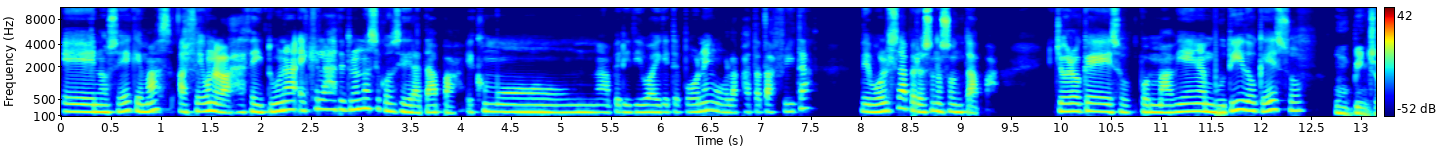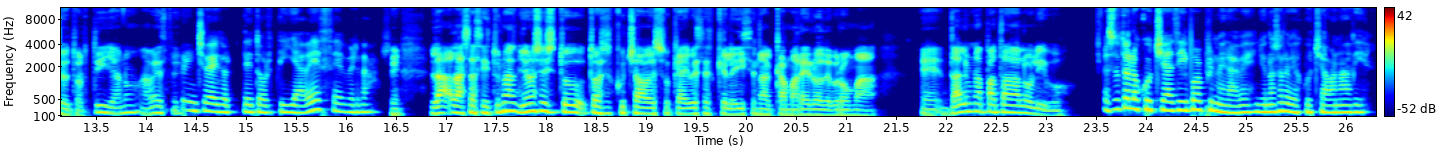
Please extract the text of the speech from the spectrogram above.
Eh, no sé, ¿qué más? Hace una, las aceitunas. Es que las aceitunas no se considera tapa. Es como un aperitivo ahí que te ponen o las patatas fritas de bolsa, pero eso no son tapas. Yo creo que eso, pues más bien embutido, queso, Un pincho de tortilla, ¿no? A veces. un pincho de, tor- de tortilla a veces, ¿verdad? La- las aceitunas, yo no sé si tú, tú has escuchado eso, que hay veces que le dicen al camarero de broma, eh, dale una patada al olivo. Eso te lo escuché a ti por primera vez. Yo no se lo había escuchado a nadie.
